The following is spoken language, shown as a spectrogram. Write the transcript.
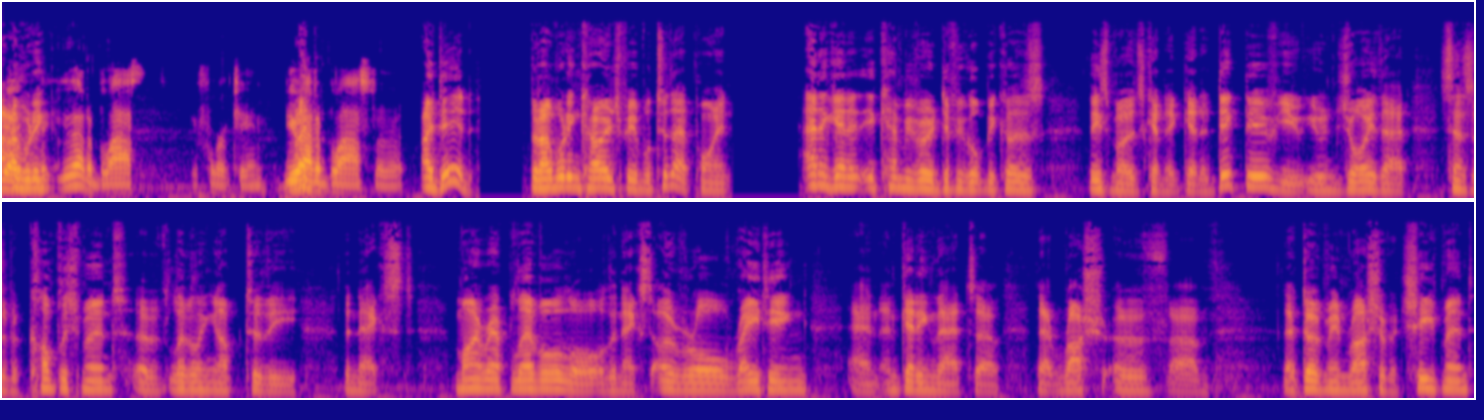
I would you had a blast. 14. You I, had a blast with it. I did, but I would encourage people to that point. And again, it, it can be very difficult because these modes can get addictive. You you enjoy that sense of accomplishment of leveling up to the the next my rep level or the next overall rating, and and getting that uh, that rush of um, that dopamine rush of achievement.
